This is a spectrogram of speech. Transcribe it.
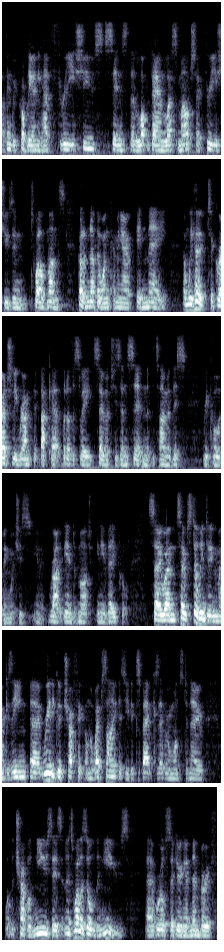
I think we probably only had three issues since the lockdown last March. So three issues in 12 months. Got another one coming out in May, and we hope to gradually ramp it back up. But obviously, so much is uncertain at the time of this recording, which is you know right at the end of March, beginning of April. So, um, so we've still been doing the magazine. Uh, really good traffic on the website, as you'd expect, because everyone wants to know what the travel news is, and as well as all the news, uh, we're also doing a number of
